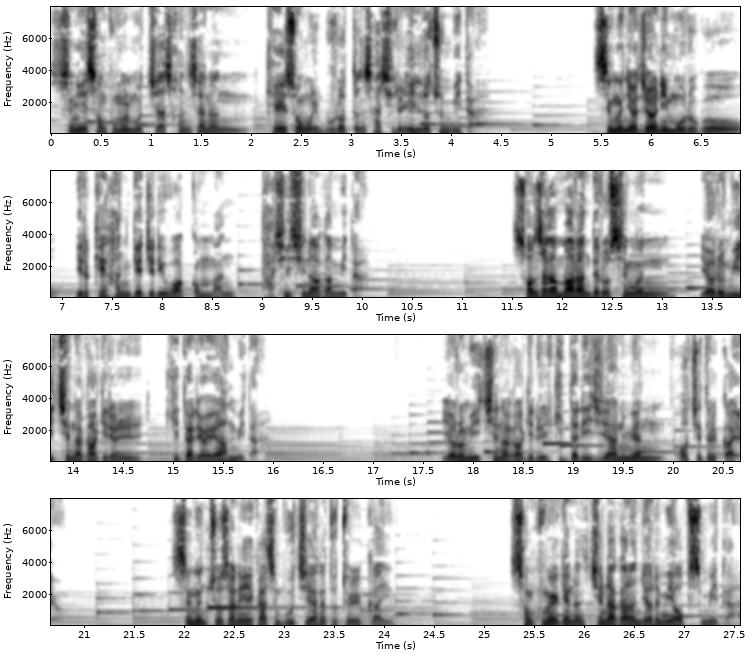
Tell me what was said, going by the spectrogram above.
승이 성품을 묻자 선생은 개송을 물었던 사실을 일러줍니다. 승은 여전히 모르고 이렇게 한 계절이 왔건만 다시 지나갑니다. 선사가 말한 대로 승은 여름이 지나가기를 기다려야 합니다. 여름이 지나가기를 기다리지 않으면 어찌 될까요? 승은 조선에 가서 묻지 않아도 될까요? 성품에게는 지나가는 여름이 없습니다.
